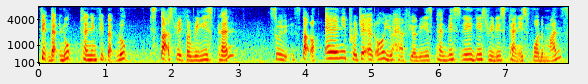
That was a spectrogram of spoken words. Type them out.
feedback loop, planning feedback loop. It starts with a release plan. So start of any project at all, you have your release plan. Basically, this release plan is for the months.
